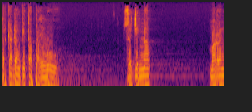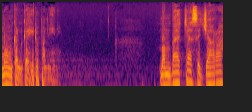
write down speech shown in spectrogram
Terkadang kita perlu sejenak merenungkan kehidupan ini. Membaca sejarah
